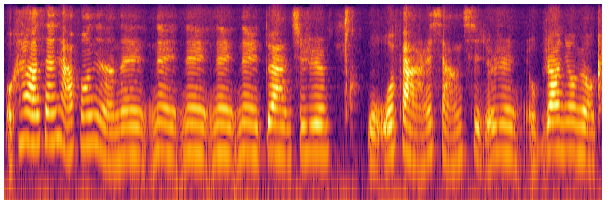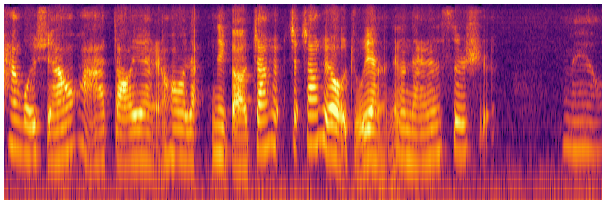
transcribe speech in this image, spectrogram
我看到三峡风景的那那那那那段，其实我我反而想起，就是我不知道你有没有看过徐安华导演，然后两那个张学张张学友主演的那个《男人四十》。没有。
